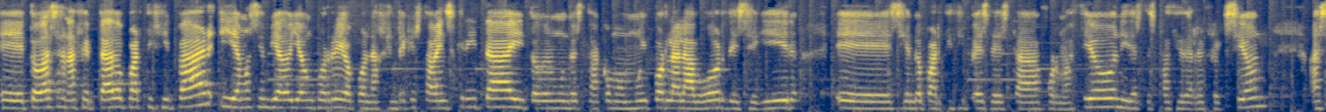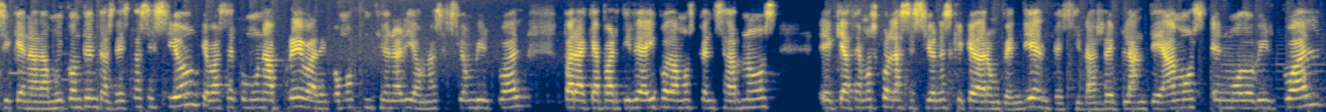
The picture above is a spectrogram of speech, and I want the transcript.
Eh, todas han aceptado participar y hemos enviado ya un correo con la gente que estaba inscrita y todo el mundo está como muy por la labor de seguir eh, siendo partícipes de esta formación y de este espacio de reflexión. Así que nada, muy contentas de esta sesión que va a ser como una prueba de cómo funcionaría una sesión virtual para que a partir de ahí podamos pensarnos eh, qué hacemos con las sesiones que quedaron pendientes, si las replanteamos en modo virtual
